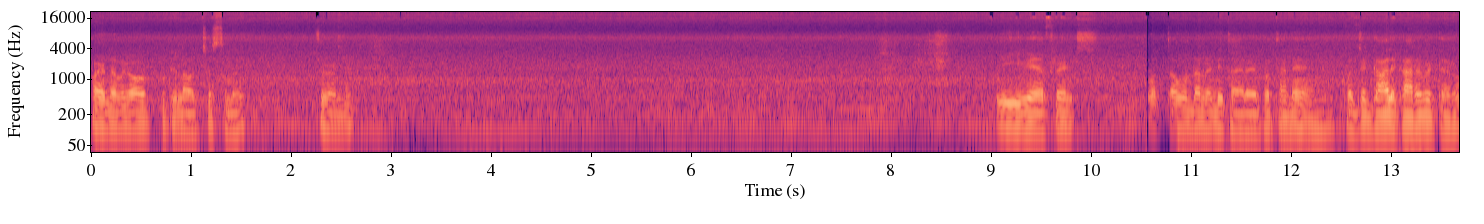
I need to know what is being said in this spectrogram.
ఫైనల్గా అవుట్పుట్ ఇలా వచ్చేస్తున్నాయి. చూడండి. ఇవే ఫ్రెండ్స్. మొత్తం ఉండాలన్నీ తయారైపోతానే కొంచెం గాలికి ఆరబెట్టారు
